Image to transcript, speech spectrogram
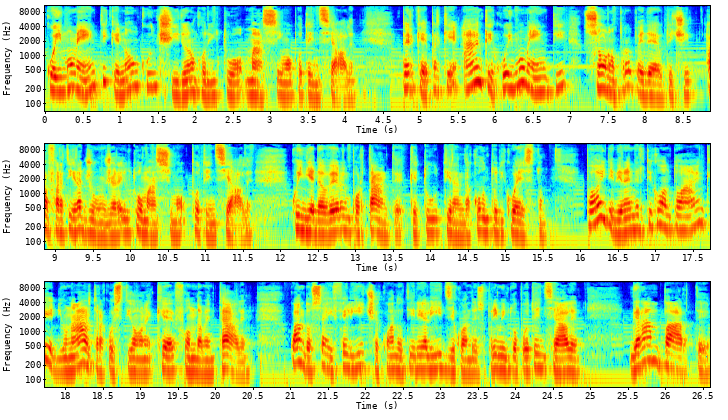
quei momenti che non coincidono con il tuo massimo potenziale. Perché? Perché anche quei momenti sono propedeutici a farti raggiungere il tuo massimo potenziale. Quindi è davvero importante che tu ti renda conto di questo. Poi devi renderti conto anche di un'altra questione che è fondamentale. Quando sei felice, quando ti realizzi, quando esprimi il tuo potenziale, gran parte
